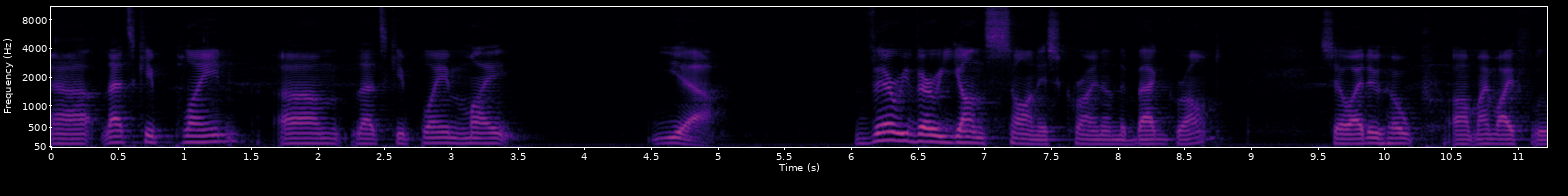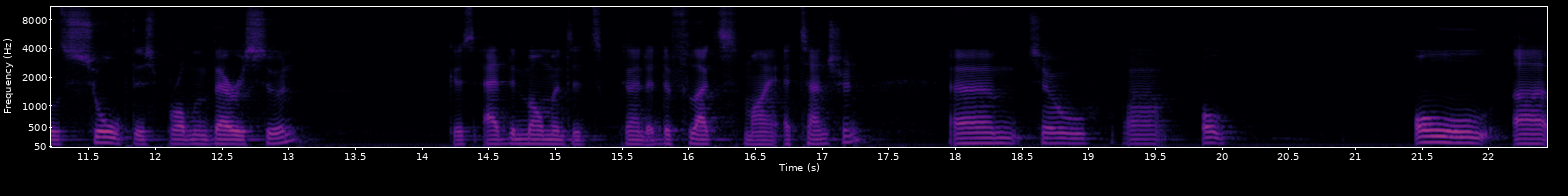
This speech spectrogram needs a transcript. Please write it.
uh, let's keep playing. Um, let's keep playing. My, yeah, very, very young son is crying on the background. So I do hope uh, my wife will solve this problem very soon. Because at the moment it kind of deflects my attention. Um, so uh, all all uh,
